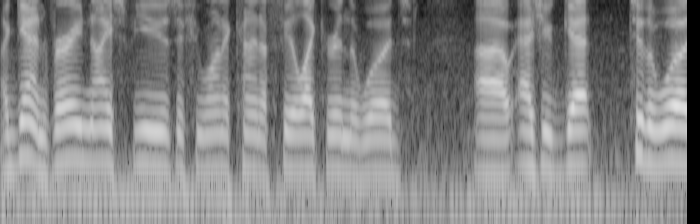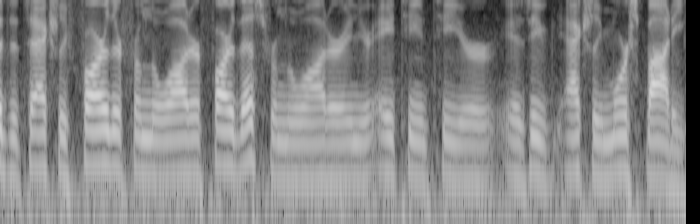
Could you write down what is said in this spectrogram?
Again, very nice views if you want to kind of feel like you're in the woods. Uh, as you get to the woods, it's actually farther from the water, farthest from the water, and your AT&T is actually more spotty.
